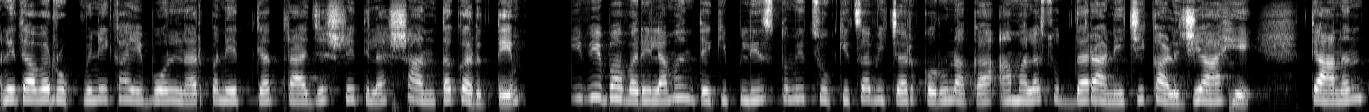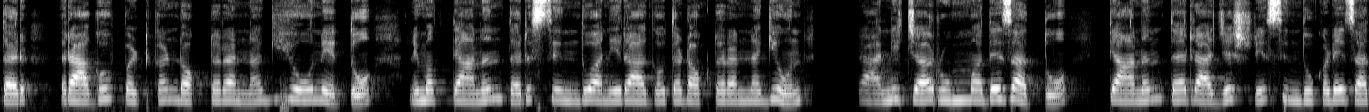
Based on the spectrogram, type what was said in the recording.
आणि त्यावर रुक्मिणी काही बोलणार पण इतक्यात राजश्री तिला शांत करते. ती विभावरीला म्हणते की प्लीज तुम्ही चुकीचा विचार करू नका. आम्हाला सुद्धा राणीची काळजी आहे. त्यानंतर राघव पटकन डॉक्टरांना घेऊन येतो आणि मग त्यानंतर सिंधू आणि राघव त्या डॉक्टरांना घेऊन राणीच्या रूममध्ये जातो. त्यानंतर राजश्री सिंधूकडे जात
